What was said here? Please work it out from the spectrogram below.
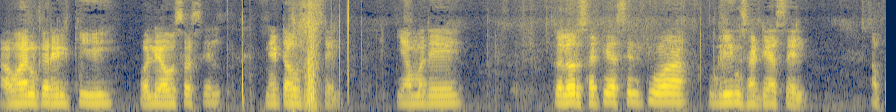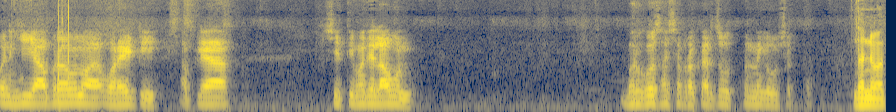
आवाहन करेल की पॉली हाऊस असेल नेट हाऊस असेल यामध्ये कलरसाठी असेल किंवा ग्रीनसाठी असेल आपण ही आब्राऊन व्हरायटी आपल्या शेतीमध्ये लावून भरघोस अशा प्रकारचं उत्पन्न घेऊ शकता. धन्यवाद.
